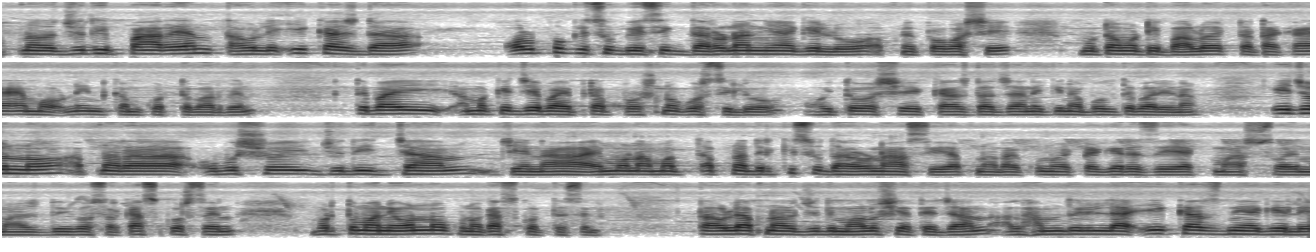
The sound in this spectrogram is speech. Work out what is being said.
আপনারা যদি পারেন, তাহলে এই কাজটা অল্প কিছু বেসিক ধারণা নিয়ে গেলেও আপনি প্রবাসে মোটামুটি ভালো একটা টাকা অ্যামাউন্ট ইনকাম করতে পারবেন। তো ভাই আমাকে যে ভাইটা প্রশ্ন করছিল, হয়তো সে কাজটা জানে কি না বলতে পারি না। এই জন্য আপনারা অবশ্যই যদি যান যে না, এমন আমার, আপনাদের কিছু ধারণা আছে, আপনারা কোনো একটা গ্যারেজে এক মাস, ছয় মাস, দুই বছর কাজ করছেন, বর্তমানে অন্য কোনো কাজ করতেছেন, তাহলে আপনারা যদি মালয়েশিয়াতে যান, আলহামদুলিল্লাহ এই কাজ নিয়ে গেলে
